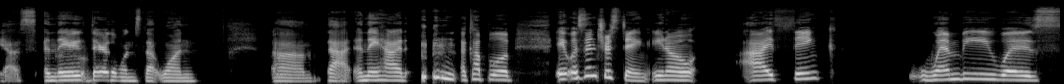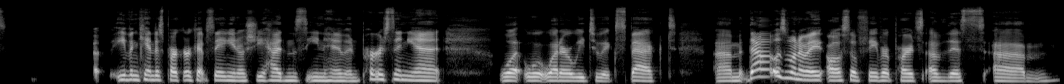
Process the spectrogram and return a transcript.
Yes, and they Yeah. they're the ones that won um that and they had a couple of it was interesting you know i think wemby was uh, even candace parker kept saying you know she hadn't seen him in person yet what what, what are we to expect um that was one of my also favorite parts of this um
